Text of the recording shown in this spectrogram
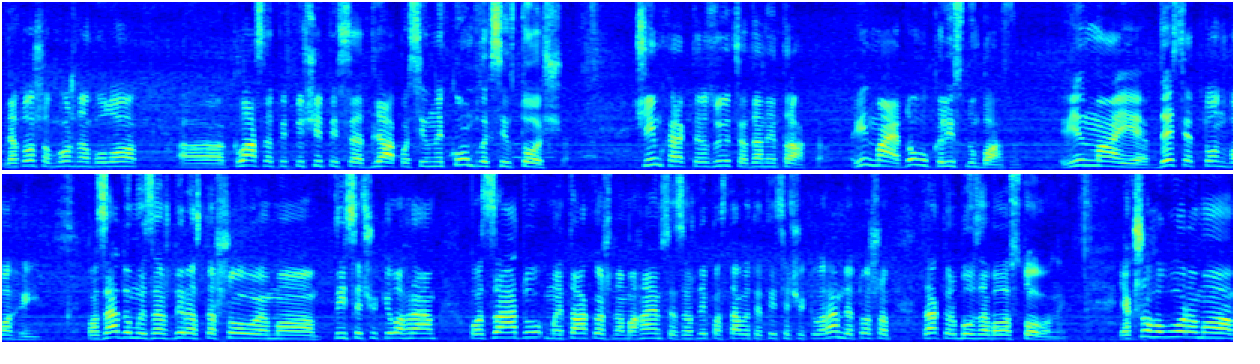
для того, щоб можна було е, класно підключитися для посівних комплексів тощо. Чим характеризується даний трактор? Він має довгу колісну базу, він має 10 тонн ваги. Позаду ми завжди розташовуємо 1000 кг. Позаду ми також намагаємося завжди поставити 1000 кг для того, щоб трактор був забаластований. Якщо говоримо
